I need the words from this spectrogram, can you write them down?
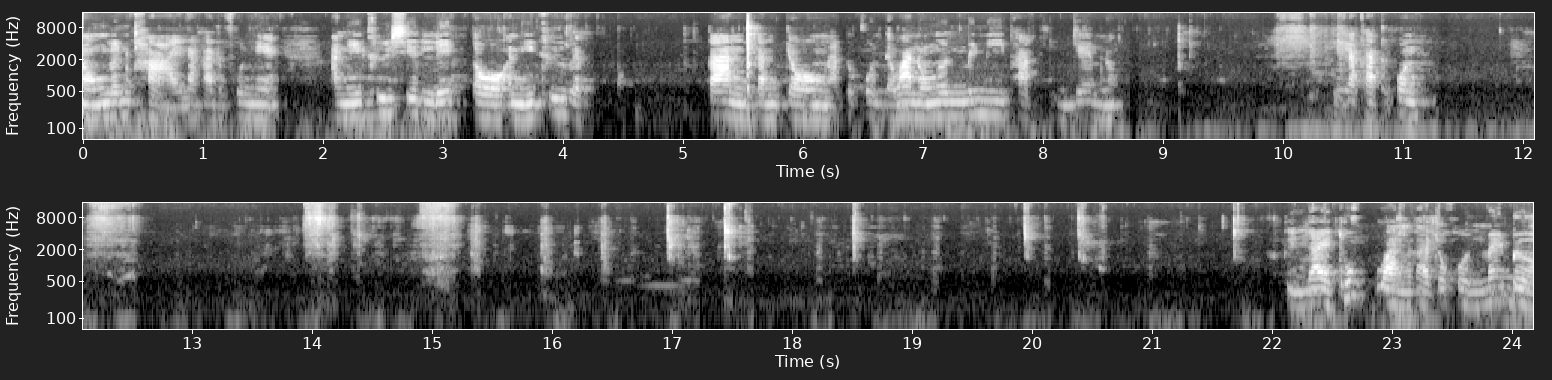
น้องเงินขายนะคะ ทุกคนเนี่ย อันนี้คือเส้นเล็กโตอันนี้คือแบบก้านกันจองนะทุกคนแต่ว่าน้องเงินไม่มีผักกินแก้มเนาะ นี่แหละค่ะทุกคน กินได้ทุกวันค่ะทุกคนไม่เบื่อ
